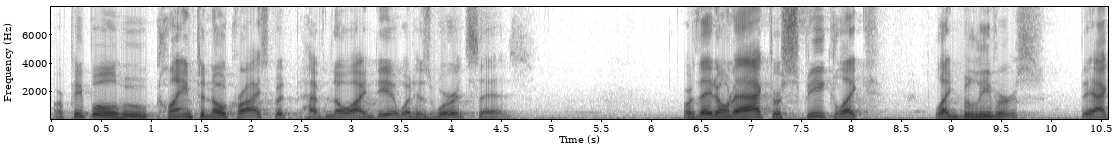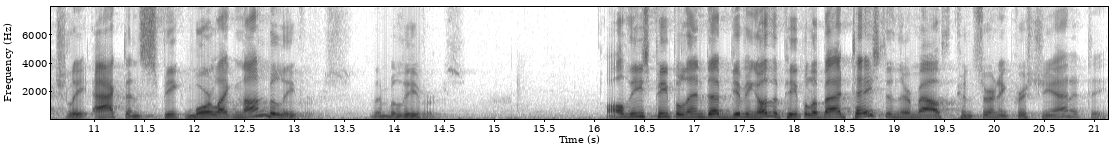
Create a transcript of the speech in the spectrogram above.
Or people who claim to know Christ but have no idea what His word says. Or they don't act or speak like, like believers. They actually act and speak more like non-believers than believers. All these people end up giving other people a bad taste in their mouth concerning Christianity.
